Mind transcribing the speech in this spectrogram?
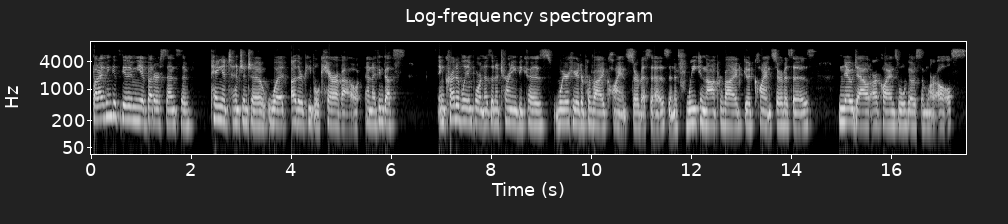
but I think it's given me a better sense of paying attention to what other people care about. And I think that's incredibly important as an attorney because we're here to provide client services. And if we cannot provide good client services, no doubt our clients will go somewhere else.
